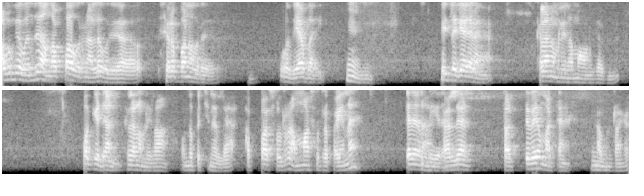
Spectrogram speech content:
அவங்க வந்து அவங்க அப்பா ஒரு நல்ல ஒரு சிறப்பான ஒரு ஒரு வியாபாரி. வீட்டில் கேட்குறாங்க கல்யாணம் பண்ணிடலாமா அவனுக்கு அப்படின்னு. ஓகே டன் கல்யாணம் பண்ணிடலாம். ஒன்றும் பிரச்சனை இல்லை. அப்பா சொல்கிற அம்மா சொல்கிற பையனை கல்யாணம் பண்ணிக்கிறேன். கல்யாணம் தட்டவே மாட்டேன் அப்படின்றாங்க.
